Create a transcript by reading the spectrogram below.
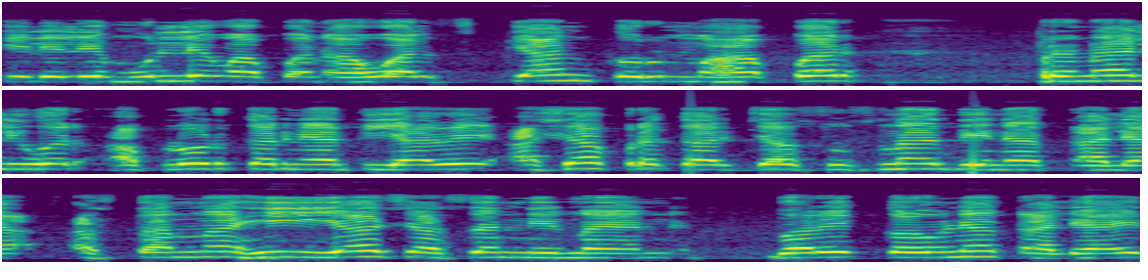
केलेले मूल्यमापन अहवाल स्कॅन करून महापार प्रणालीवर अपलोड करण्यात यावे अशा प्रकारच्या सूचना देण्यात आल्या असतानाही या शासन निर्णयांद्वारे कळवण्यात आले आहेत.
